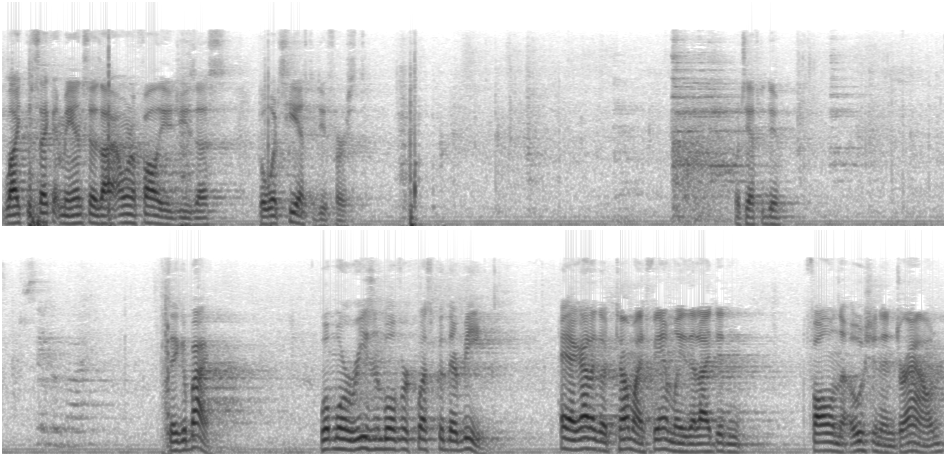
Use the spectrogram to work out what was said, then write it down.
like the second man, says, I, I want to follow you, Jesus. But what's he have to do first? What's he have to do? Say goodbye. Say goodbye. What more reasonable request could there be? Hey, I got to go tell my family that I didn't fall in the ocean and drown,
